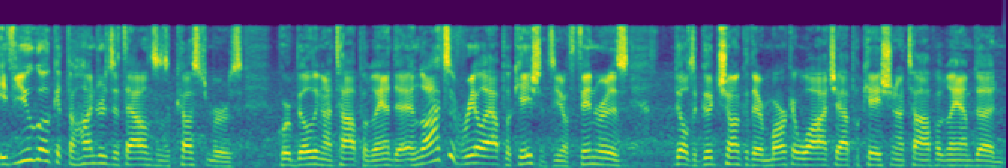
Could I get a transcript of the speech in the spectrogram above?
if you look at the hundreds of thousands of customers who are building on top of Lambda, and lots of real applications, you know, FINRA has built a good chunk of their MarketWatch application on top of Lambda, and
